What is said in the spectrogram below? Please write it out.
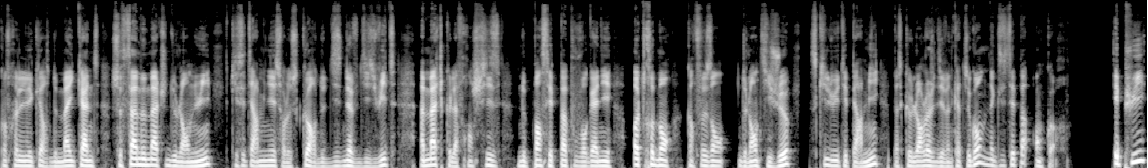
contre les Lakers de Mike Hunt, ce fameux match de l'ennui qui s'est terminé sur le score de 19-18, un match que la franchise ne pensait pas pouvoir gagner autrement qu'en faisant de l'anti-jeu, ce qui lui était permis parce que l'horloge des 24 secondes n'existait pas encore. Et puis,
